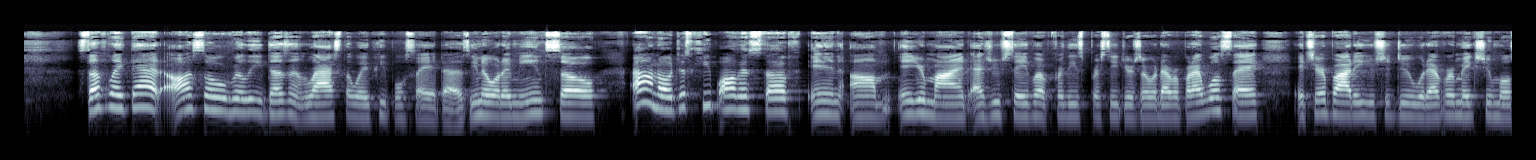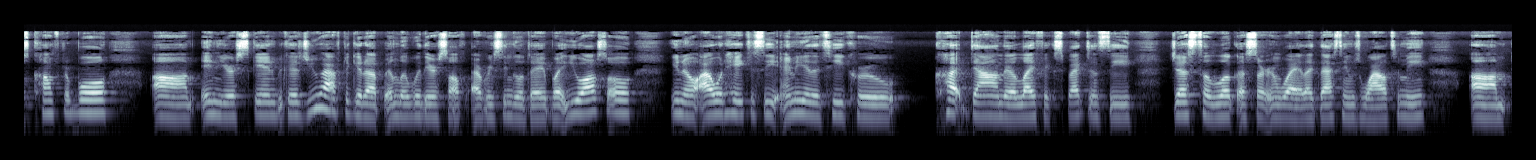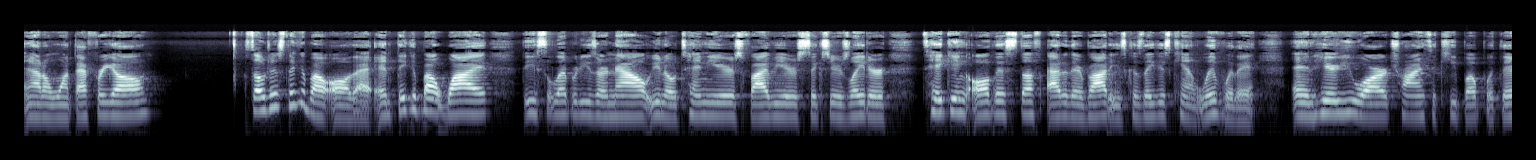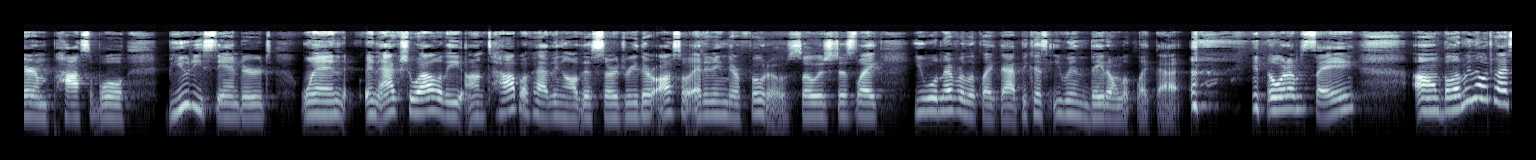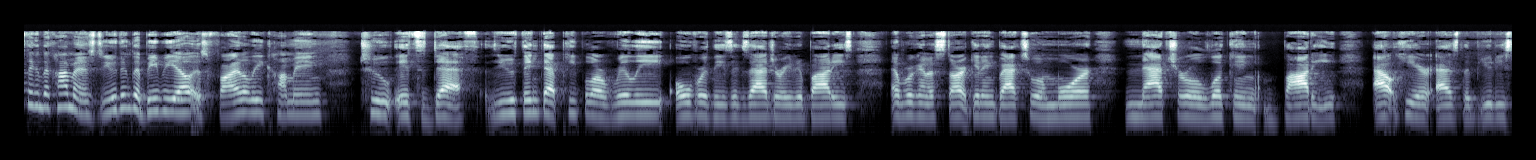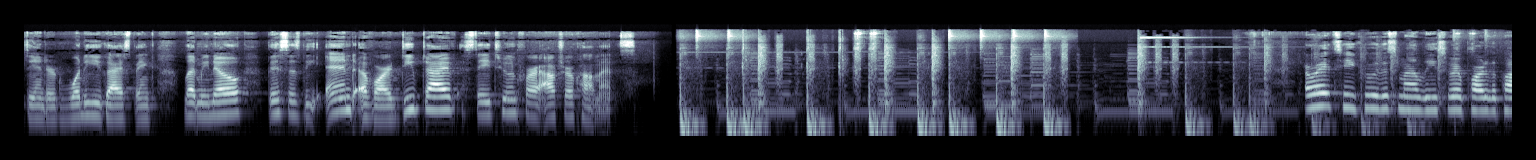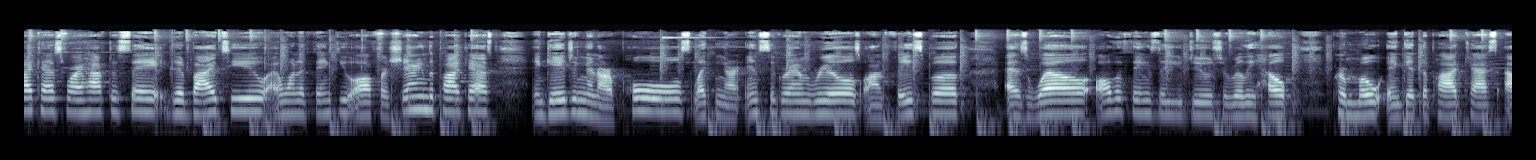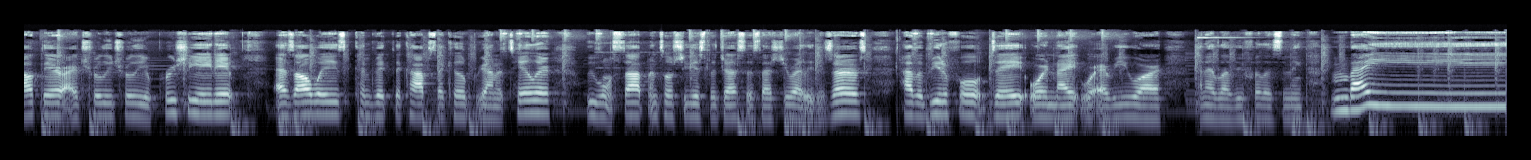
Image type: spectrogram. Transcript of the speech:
Stuff like that also really doesn't last the way people say it does. You know what I mean? So, I don't know, just keep all this stuff in um in your mind as you save up for these procedures or whatever. But I will say it's your body. You should do whatever makes you most comfortable um in your skin because you have to get up and live with yourself every single day. But you also, you know, I would hate to see any of the T crew cut down their life expectancy just to look a certain way. Like that seems wild to me. Um, and I don't want that for y'all. So just think about all that and think about why these celebrities are now, you know, 10 years, five years, six years later, taking all this stuff out of their bodies because they just can't live with it. And here you are trying to keep up with their impossible beauty standards when in actuality, on top of having all this surgery, they're also editing their photos. So it's just like, you will never look like that because even they don't look like that. you know what I'm saying? Um, but let me know what you guys think in the comments. Do you think the BBL is finally coming to its death? Do you think that people are really over these exaggerated bodies and we're going to start getting back to a more natural looking body out here as the beauty standard? What do you guys think? Let me know. This is the end of our deep dive. Stay tuned for our outro comments. All right, T Crew, this is my least favorite part of the podcast where I have to say goodbye to you. I want to thank you all for sharing the podcast, engaging in our polls, liking our Instagram reels on Facebook as well. All the things that you do to really help promote and get the podcast out there. I truly, truly appreciate it. As always, convict the cops that killed Breonna Taylor. We won't stop until she gets the justice that she rightly deserves. Have a beautiful day or night wherever you are and I love you for listening. Bye.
